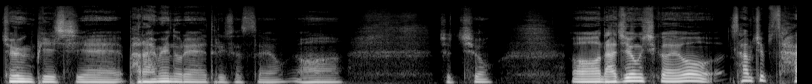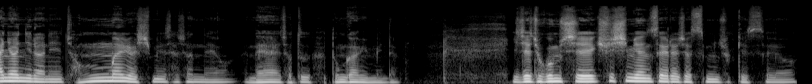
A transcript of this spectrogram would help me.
조용필 씨의 바람의 노래 들으셨어요. 아, 좋죠. 어, 나지영 씨가요, 34년이라니 정말 열심히 사셨네요. 네, 저도 동감입니다. 이제 조금씩 쉬시면서 일하셨으면 좋겠어요.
